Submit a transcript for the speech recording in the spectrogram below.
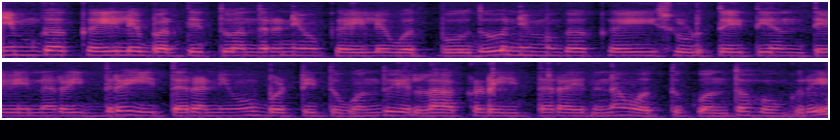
ನಿಮ್ಗೆ ಕೈಲೇ ಬರ್ತಿತ್ತು ಅಂದ್ರೆ ನೀವು ಕೈಲೇ ಒತ್ಬೋದು. ನಿಮ್ಗೆ ಕೈ ಸುಡ್ತೈತಿ ಅಂತೇಳಿ ಏನಾರು ಇದ್ದರೆ ಈ ಥರ ನೀವು ಬಟ್ಟೆ ತೊಗೊಂಡು ಎಲ್ಲ ಕಡೆ ಈ ಥರ ಇದನ್ನು ಒತ್ತುಕೊಂತ ಹೋಗ್ರಿ.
